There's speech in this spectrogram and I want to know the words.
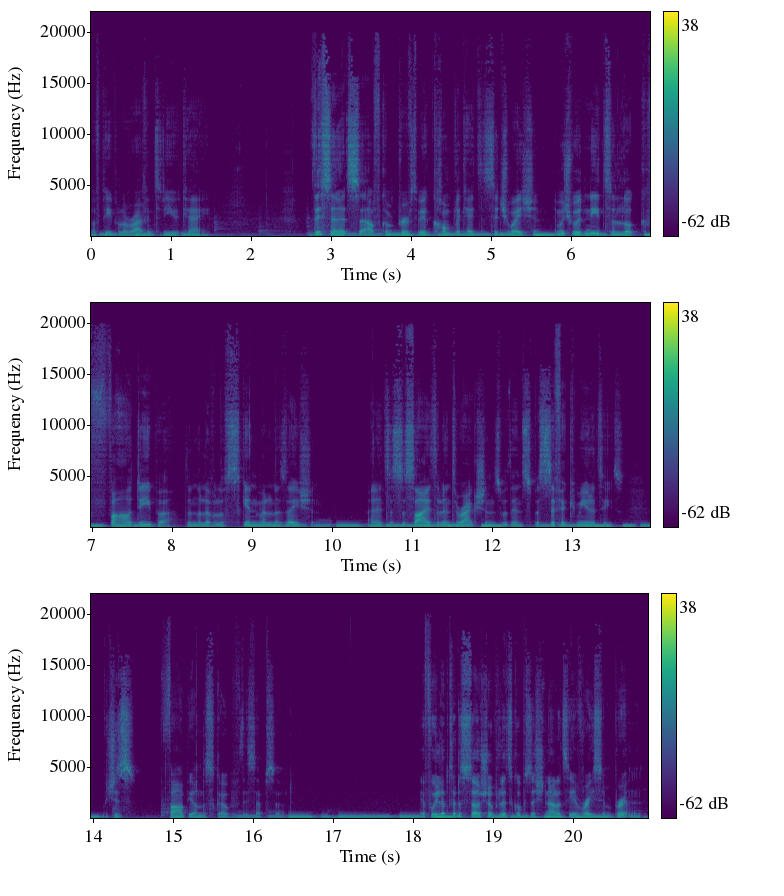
of people arriving to the UK. This in itself can prove to be a complicated situation in which we would need to look far deeper than the level of skin melanization and into societal interactions within specific communities, which is far beyond the scope of this episode. If we look at the social political positionality of race in Britain,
